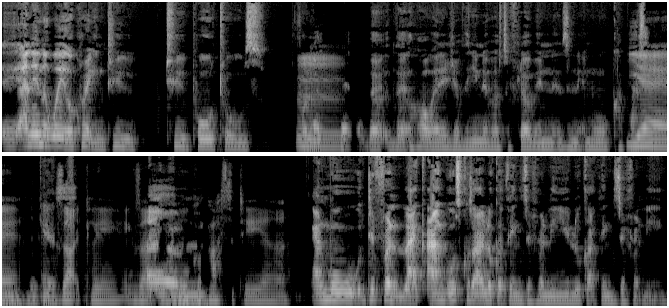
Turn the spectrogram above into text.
and in a way, you're creating two two portals for like Mm. the, the the whole energy of the universe to flow in, isn't it? More capacity, Yeah, exactly, exactly. more Um, capacity. Yeah, and more different like angles because I look at things differently. You look at things differently,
